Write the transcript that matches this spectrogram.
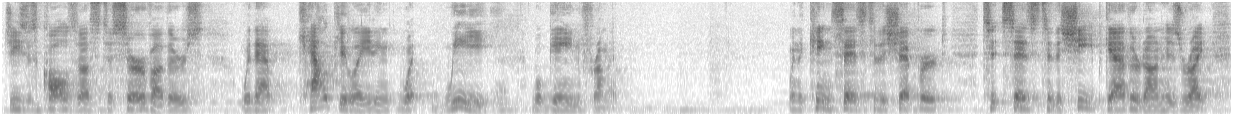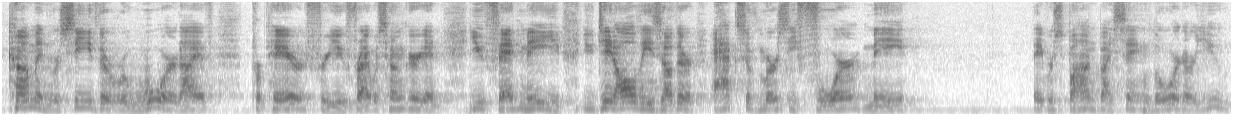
Jesus calls us to serve others without calculating what we will gain from it. When the king says to the shepherd, says to the sheep gathered on his right, Come and receive the reward I have prepared for you, for I was hungry and you fed me. You, you did all these other acts of mercy for me. They respond by saying, Lord, are you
